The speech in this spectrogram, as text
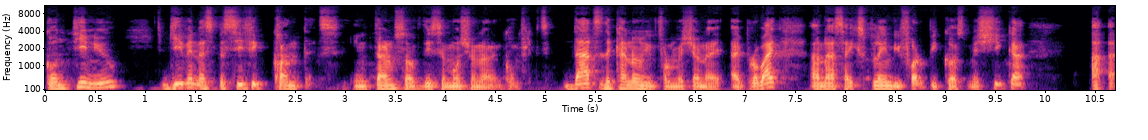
continue given a specific context in terms of this emotional conflict. That's the kind of information I, I provide. And as I explained before, because Mexica uh, uh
